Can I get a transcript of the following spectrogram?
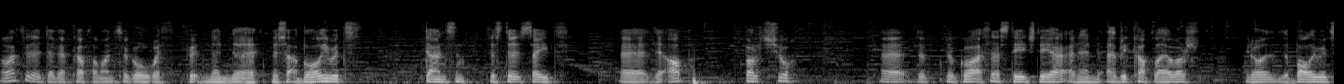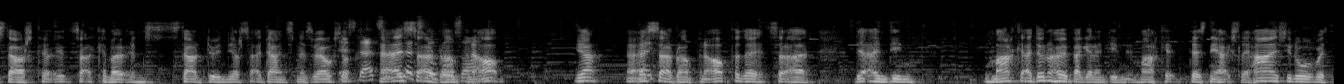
Well, that's what they did a couple of months ago with putting in the, the sort of Bollywood dancing just outside the Up bird show. Uh, they've, they've got a, a stage there, and then every couple of hours, you know, the Bollywood stars sort of come out and start doing their sort of dancing as well. So Is that it is sort of ramping it up. Yeah, it is sort of ramping it up for the sort of the Indian market. I don't know how big an Indian market Disney actually has, you know, with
